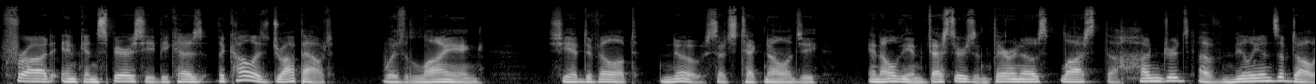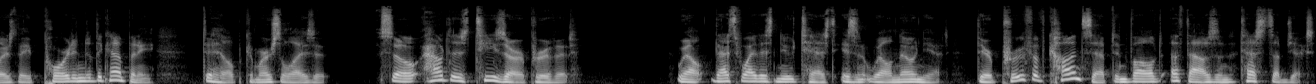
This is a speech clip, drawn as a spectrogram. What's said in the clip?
Fraud, and conspiracy because the college dropout was lying. She had developed no such technology, and all the investors in Theranos lost the hundreds of millions of dollars they poured into the company to help commercialize it. So, how does TZAR prove it? Well, that's why this new test isn't well known yet. Their proof of concept involved a thousand test subjects,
